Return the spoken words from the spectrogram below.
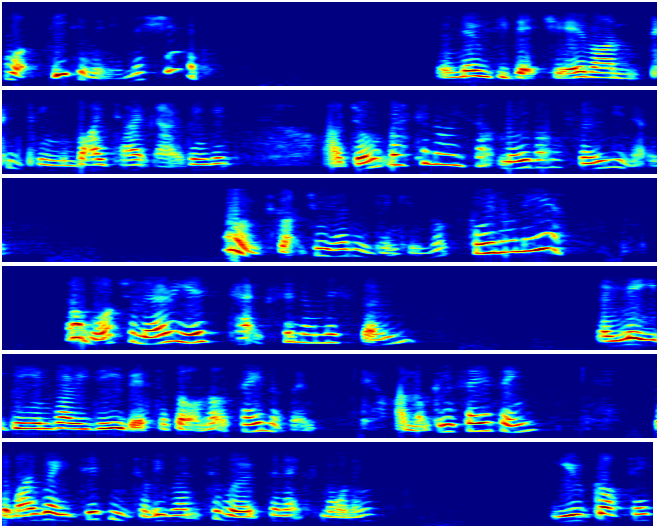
what's he doing in the shed? A nosy bitch here, I'm peeping right out now, thinking, I don't recognise that mobile phone, you know. And I'm scratching my head and thinking, what's going on here? I watch, and there he is, texting on this phone. So me being very devious, I thought, I'm not saying nothing. I'm not going to say a thing. So I waited until he went to work the next morning. You got it.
